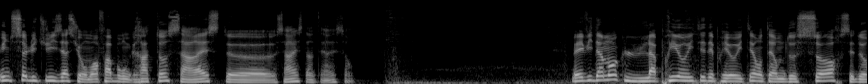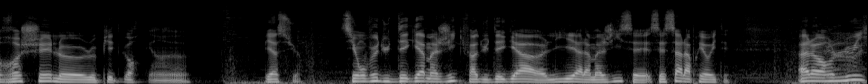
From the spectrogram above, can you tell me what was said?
une seule utilisation. Mais enfin bon, gratos, ça reste, euh, ça reste intéressant. Mais évidemment que la priorité des priorités en termes de sort, c'est de rusher le, pied de Gork. Hein. Bien sûr. Si on veut du dégât magique, enfin du dégât euh, lié à la magie, c'est ça la priorité. Alors lui...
